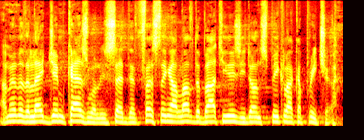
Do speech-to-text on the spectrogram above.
I remember the late Jim Caswell who said, The first thing I loved about you is you don't speak like a preacher.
